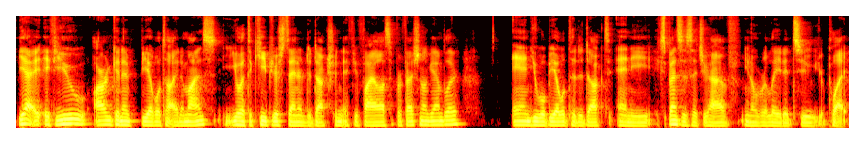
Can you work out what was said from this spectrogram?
Yeah, if you aren't going to be able to itemize, you have to keep your standard deduction if you file as a professional gambler, and you will be able to deduct any expenses that you have, you know, related to your play.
